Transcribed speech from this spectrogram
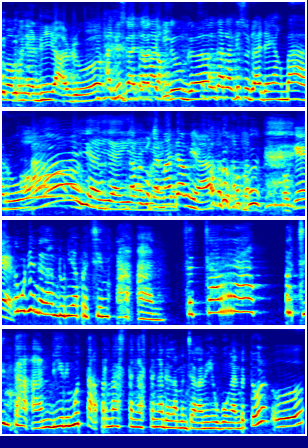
cuma punya dia. Aduh, Aduh, nggak sebentar cocok lagi, juga. Sebentar lagi sudah ada yang baru. ah, iya iya iya. Tapi bukan iya, iya. Madam ya. Oke. Kemudian dalam dunia percintaan, secara percintaan dirimu tak pernah setengah-setengah dalam menjalani hubungan, betul? Uh.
